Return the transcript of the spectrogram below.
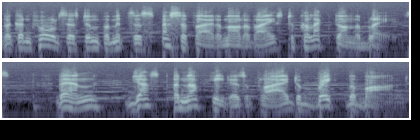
The control system permits a specified amount of ice to collect on the blades. Then, just enough heat is applied to break the bond,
